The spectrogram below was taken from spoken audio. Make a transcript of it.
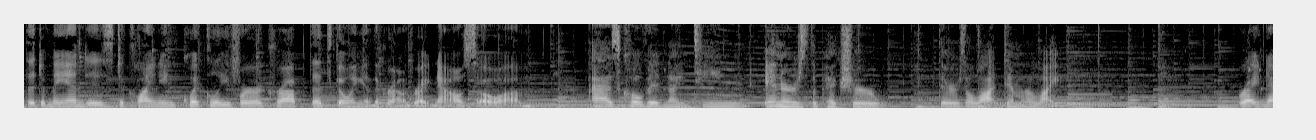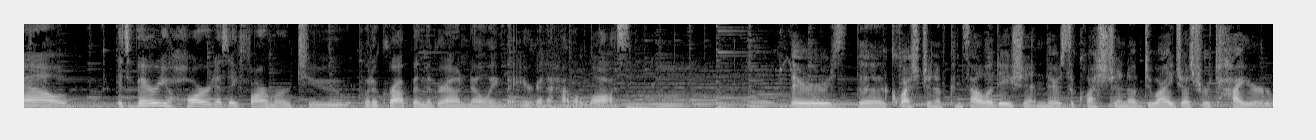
The demand is declining quickly for a crop that's going in the ground right now. So, um, as COVID 19 enters the picture, there's a lot dimmer light. Right now, it's very hard as a farmer to put a crop in the ground knowing that you're going to have a loss. There's the question of consolidation. There's the question of do I just retire?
